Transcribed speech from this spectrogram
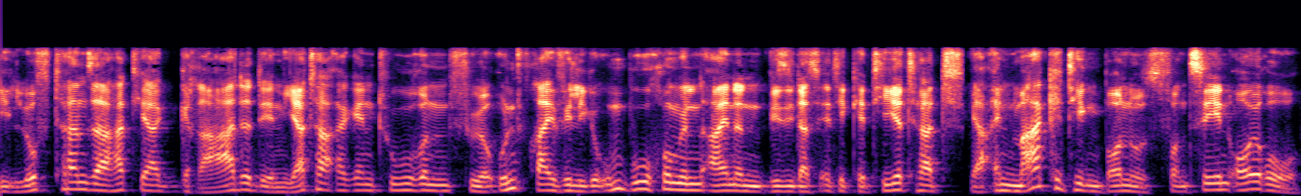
Die Lufthansa hat ja gerade den Jatta-Agenturen für unfreiwillige Umbuchungen einen, wie sie das etikettiert hat, ja, einen Marketingbonus von 10 Euro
